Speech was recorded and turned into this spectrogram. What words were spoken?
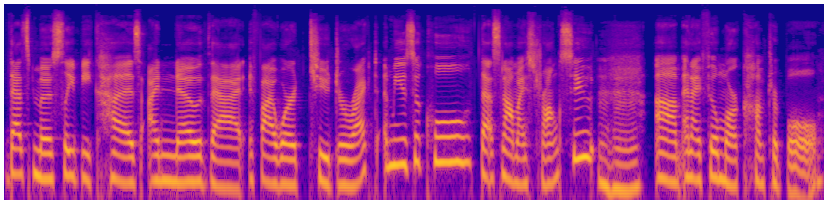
that's mostly because I know that if I were to direct a musical, that's not my strong suit. Mhm. Um, and I feel more comfortable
